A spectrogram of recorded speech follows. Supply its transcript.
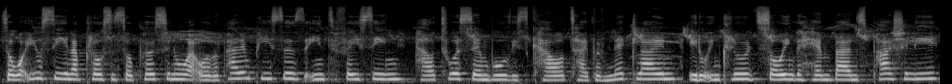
So what you'll see in Up Close and Sew Personal are all the pattern pieces, the interfacing, how to assemble this cowl type of neckline. It'll include sewing the hembands partially.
